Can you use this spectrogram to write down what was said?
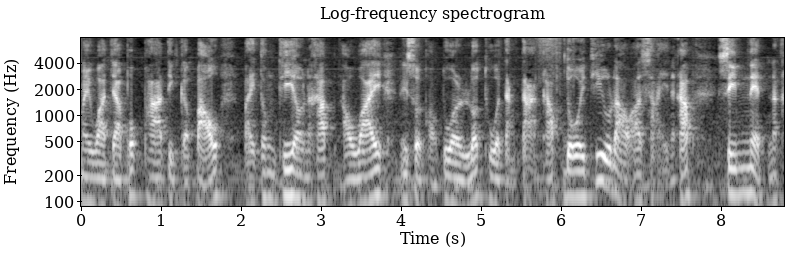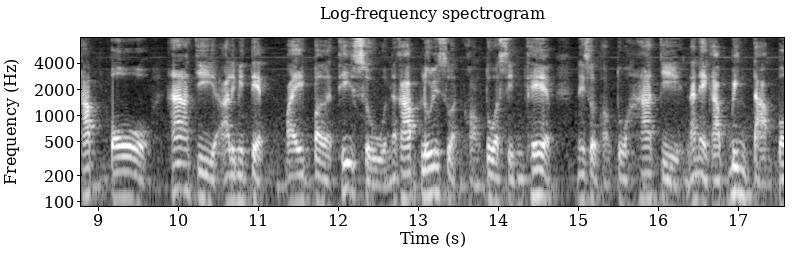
ไม่ว่าจะพกพาติดกระเป๋าไปท่องเที่ยวนะครับ เอาไว้ในส่วนของตัวรถทัวร์ต่างๆครับ โดยที่เราอาศัยนะครับ SIMNET นะครับ Pro 5G Unlimited ไปเปิดที่ศูนย์นะครับ รู้ในส่วนของตัวซิมเทพ ในส่วนของตัว 5G นั่นเองครับ วิ่งตามโปร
